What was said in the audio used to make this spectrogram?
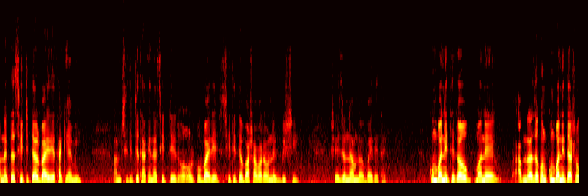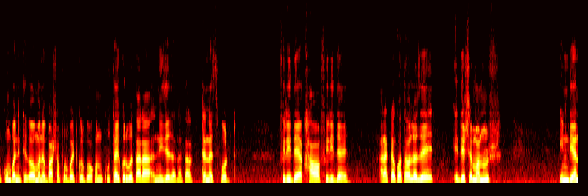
অনেকটা সিটিটার বাইরে থাকি আমি। আমি সিটিতে থাকি না সিটির অল্প বাইরে। সিটিতে বাসা ভাড়া অনেক বেশি, সেই জন্য আমরা বাইরে থাকি। কোম্পানি থেকেও মানে আপনারা যখন কোম্পানিতে আসবেন, কোম্পানি থেকেও মানে বাসা প্রোভাইড করবে। এখন কোথায় করবে তারা নিজে জানে। তার ট্রান্সপোর্ট ফ্রি দেয়, খাওয়া ফ্রি দেয়। আর একটা কথা হলো যে এদেশের মানুষ ইন্ডিয়ান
